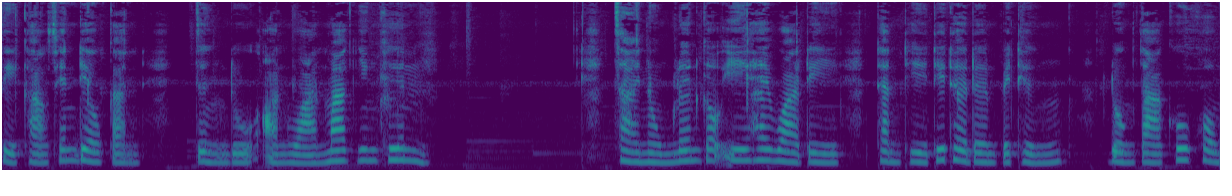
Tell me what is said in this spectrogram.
สีขาวเช่นเดียวกัน จึงดูอ่อนหวานมากยิ่งขึ้น ชายหนุ่มเลื่อนเก้าอี้ให้วาดี ทันทีที่เธอเดินไปถึง ดวงตาคู่คม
